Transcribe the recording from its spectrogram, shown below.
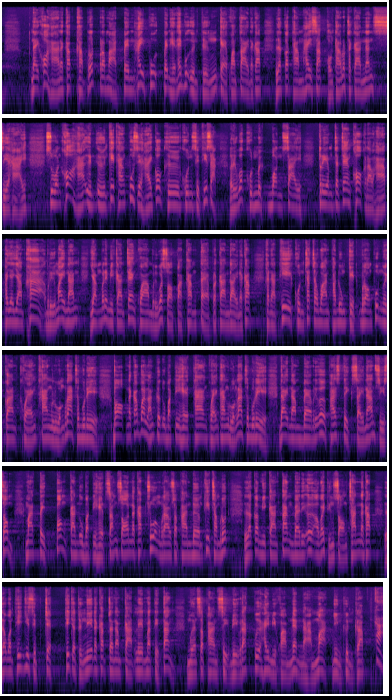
ในข้อหานะครับขับรถประมาทเป็นให้ผู้เป็นเหตุให้ผู้อื่นถึงแก่ความตายนะครับ แล้วก็ทำให้ทรัพย์ของทางราชการนั้นเสียหาย ส่วนข้อหาอื่น ๆ ที่ทางผู้เสียหายก็คือคุณสิทธิศักดิ์หรือว่าคุณหมึกบอนไซเตรียมจะแจ้งข้อกล่าวหาพยายามฆ่าหรือไม่นั้น ยังไม่ได้มีการแจ้งความหรือว่าสอบปากคำแต่ประการใดนะครับ ขณะที่คุณชัชวานพดุงกิจรองผู้อำนวยการแขวงทางหลวงราชบุรี บอกนะครับว่าหลังเกิดอุบัติเหตุทางแขวงทางหลวงราชบุรี ได้นำ barrier พลาสติกใส่น้ำสีส้ม มาติดป้องกันอุบัติเหตุซ้ำซ้อนนะครับช่วงราวสะพานเดิมที่ชำรุด แล้วก็มีการตั้ง barrier เอาไว้ถึง 2 ชั้นนะครับแล้ววันที่ 27ที่จะถึงนี้นะครับจะนำ guardrail มาติดตั้ง เหมือนสะพานสิริรักษ์เพื่อให้มีความแน่นหนามากยิ่งขึ้นครับค่ะ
